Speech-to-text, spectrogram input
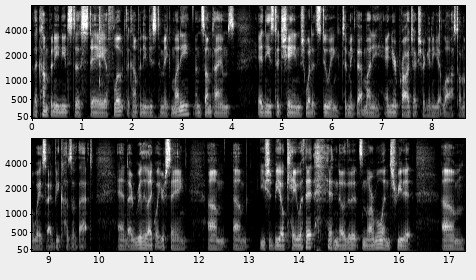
The company needs to stay afloat. The company needs to make money, and sometimes it needs to change what it's doing to make that money and your projects are going to get lost on the wayside because of that and i really like what you're saying um, um, you should be okay with it and know that it's normal and treat it um,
